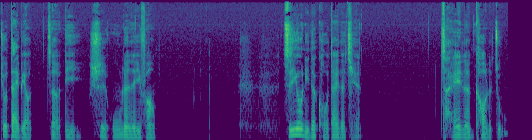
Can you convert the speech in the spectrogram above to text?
就代表着你是无能的一方。只有你的口袋的钱。才能靠得住。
